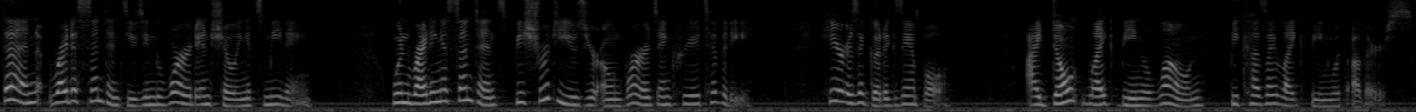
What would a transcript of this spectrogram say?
Then, write a sentence using the word and showing its meaning. When writing a sentence, be sure to use your own words and creativity. Here is a good example I don't like being alone because I like being with others.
